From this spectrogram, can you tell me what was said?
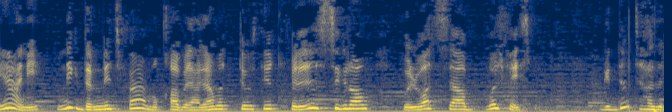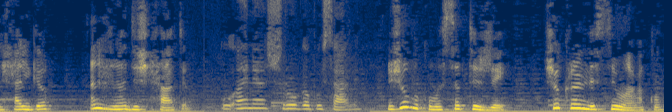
يعني نقدر ندفع مقابل علامة التوثيق في الإنستغرام والواتساب والفيسبوك. قدمت هذه الحلقة أنا هنادي شحاتة وأنا شروق أبو سالم. نشوفكم السبت الجاي. شكرا لاستماعكم.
